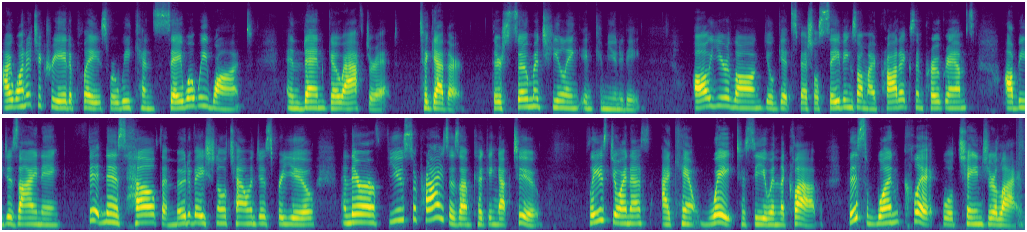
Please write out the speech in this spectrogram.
I wanted to create a place where we can say what we want and then go after it together. There's so much healing in community. All year long, you'll get special savings on my products and programs. I'll be designing fitness, health, and motivational challenges for you. And there are a few surprises I'm cooking up too. Please join us. I can't wait to see you in the club. This one click will change your life.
